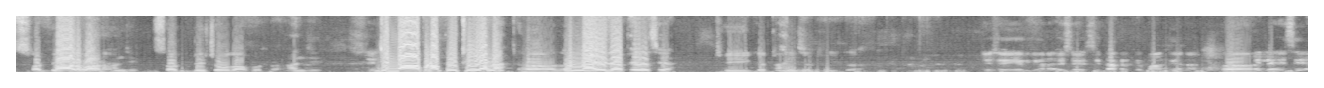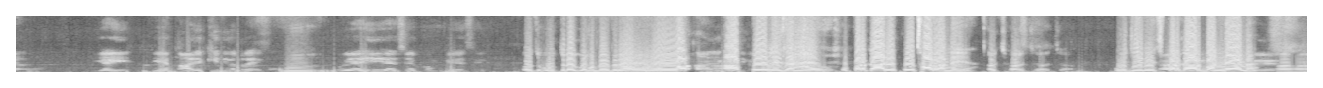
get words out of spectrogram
ਸਾਢੇ ਬਾੜ ਬਾੜ ਹਾਂਜੀ। ਸਾਢੇ 14 ਫੁੱਟ। ਹਾਂਜੀ। ਜਿੰਨਾ ਆਪਣਾ ਕੋਠੀ ਆ ਨਾ ਹਾਂ। ਉਹਨਾਂ ਇਹਦਾ ਫੇਸ ਆ। ਠੀਕ ਹੈ ਠੀਕ ਹੈ ਠੀਕ ਹੈ जैसे एक जगह ऐसे सीधा करके बांध दिया ना हाँ। पहले ऐसे आया यही ये था एक ही जगह रहेगा ਹੂੰ तो यही ऐसे घूम के ऐसे ਉਹ ਉਤਰੇ ਘੁੰਮਦਾ ਤੇ ਰਿਹਾ ਉਹ ਆਪੇ ਲੈ ਜਾਣੇ ਆ। ਉਹ ਪ੍ਰਕਾਰ ਇੱਕੋ ਥਾਂ ਰਹਿਣੇ ਆ ਅੱਛਾ ਅੱਛਾ ਅੱਛਾ ਉਹ ਜਿਹੜੇ ਪ੍ਰਕਾਰ ਬਣਨੇ ਆ ਨਾ ਹਾਂ ਹਾਂ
